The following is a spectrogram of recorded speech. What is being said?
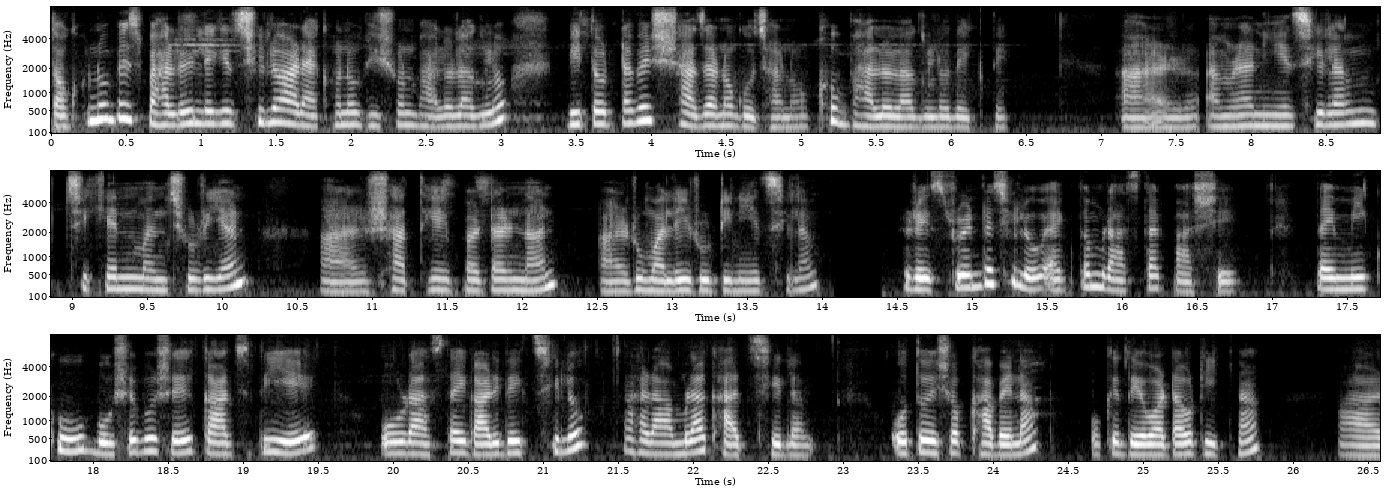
তখনও বেশ ভালোই লেগেছিল আর এখনও ভীষণ ভালো লাগল। ভিতরটা বেশ সাজানো গোছানো, খুব ভালো লাগল দেখতে। আর আমরা নিয়েছিলাম চিকেন মাঞ্চুরিয়ান আর সাথে বাটার নান আর রুমালি রুটি নিয়েছিলাম। রেস্টুরেন্টটা ছিল একদম রাস্তার পাশে, তাই মিকু বসে বসে কাজ দিয়ে ও রাস্তায় গাড়ি দেখছিল আর আমরা খাচ্ছিলাম। ও তো এসব খাবে না, ওকে দেওয়াটাও ঠিক না। আর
